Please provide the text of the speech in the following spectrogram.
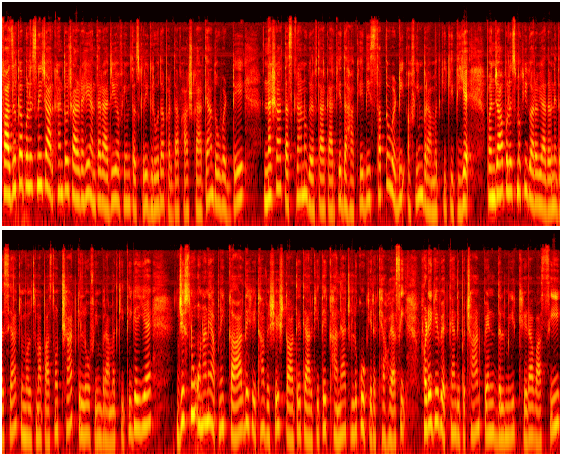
ਫਾਜ਼ਿਲਕਾ ਪੁਲਿਸ ਨੇ ਝਾਰਖੰਡ ਤੋਂ ਚੱਲ ਰਹੇ ਅੰਤਰਰਾਜੀ ਅਫੀਮ ਤਸਕਰੀ ਗਿਰੋਹ ਦਾ ਪਰਦਾਫਾਸ਼ ਕਰਦਿਆਂ ਦੋ ਵੱਡੇ ਨਸ਼ਾ ਤਸਕਰਾਂ ਨੂੰ ਗ੍ਰਿਫਤਾਰ ਕਰਕੇ ਦਹਾਕੇ ਦੀ ਸਭ ਤੋਂ ਵੱਡੀ ਅਫੀਮ ਬਰਾਮਦਗੀ ਕੀਤੀ ਹੈ। ਪੰਜਾਬ ਪੁਲਿਸ ਮੁਖੀ ਗੌਰਵ ਯਾਦਵ ਨੇ ਦੱਸਿਆ ਕਿ ਮੁਲਜ਼ਮਾਂ ਪਾਸੋਂ 66 ਕਿਲੋ ਅਫੀਮ ਬਰਾਮਦ ਕੀਤੀ ਗਈ ਹੈ, ਜਿਸ ਨੂੰ ਉਹਨਾਂ ਨੇ ਆਪਣੀ ਕਾਰ ਦੇ ਹੇਠਾਂ ਵਿਸ਼ੇਸ਼ ਤੌਰ ਤੇ ਤਿਆਰ ਕੀਤੇ ਖਾਨਿਆਂ 'ਚ ਲੁਕੋ ਕੇ ਰੱਖਿਆ ਹੋਇਆ ਸੀ। ਫੜੇ ਗਏ ਵਿਅਕਤੀਆਂ ਦੀ ਪਛਾਣ ਪਿੰਡ ਦਲਮੀਰ ਖੇੜਾ ਵਾਸੀ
